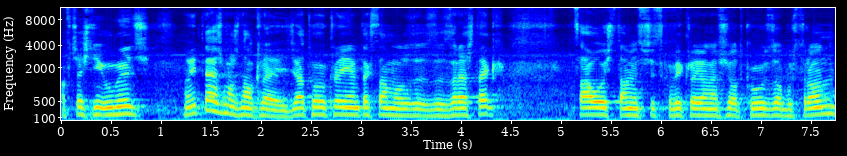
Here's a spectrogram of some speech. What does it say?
a wcześniej umyć. No i też można okleić. Ja tu okleiłem tak samo z, z- resztek. Całość tam jest wszystko wyklejone w środku z obu stron.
